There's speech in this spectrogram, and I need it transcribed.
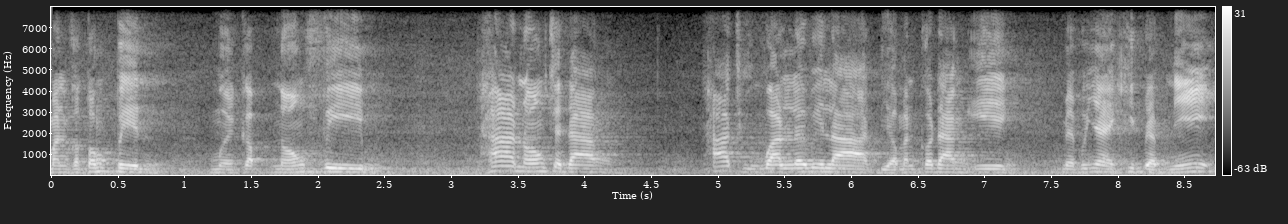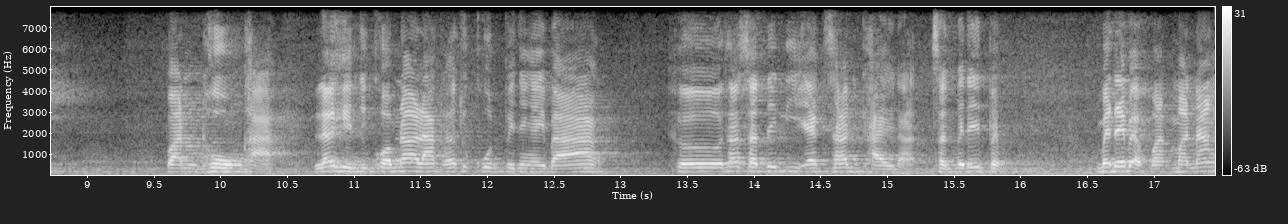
มันก็ต้องเป็นเหมือนกับน้องฟิล์ม ถ้าน้องจะดัง ถ้าถึงวันและเวลา เดี๋ยวมันก็ดังเอง แม่ผู้ใหญ่คิดแบบนี้ ฟันธงค่ะ แล้วเห็นถึงความน่ารักแล้วทุกคนเป็นยังไงบ้าง เธอถ้าฉันได้รีแอคชั่นใครน่ะ ฉันไม่ได้แบบไม่ได้แบบมามานั่ง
